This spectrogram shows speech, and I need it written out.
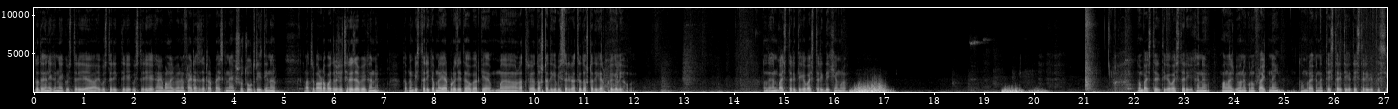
তো দেখেন এখানে একুশ তারিখ একুশ তারিখ থেকে একুশ তারিখ এখানে বাংলাদেশ বিমানের ফ্লাইট আছে, যেটার প্রাইস কিনা একশো চৌত্রিশ দিনার। রাত্রে বারোটা পঁয়তাল্লিশে ছেড়ে যাবে এখানে। তো আপনি বিশ তারিখ আপনার এয়ারপোর্টে যেতে হবে আর কি রাত্রে দশটার দিকে, বিশ তারিখ রাত্রে দশটার দিকে এয়ারপোর্টে গেলেই হবে। তো দেখেন বাইশ তারিখ থেকে বাইশ তারিখ দেখি আমরা। তো বাইশ তারিখ থেকে বাইশ তারিখ এখানে বাংলাদেশ বিমানে কোনো ফ্লাইট নাই। তো আমরা এখানে তেইশ তারিখ থেকে তেইশ তারিখ দেখতেছি।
